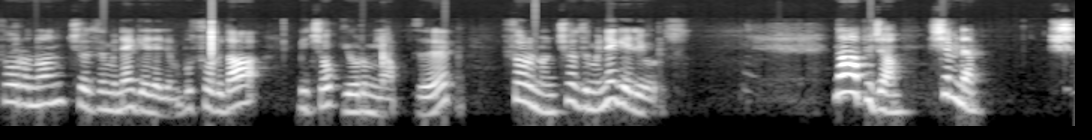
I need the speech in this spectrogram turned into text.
sorunun çözümüne gelelim. Bu soruda birçok yorum yaptık. Sorunun çözümüne geliyoruz. Ne yapacağım? Şimdi şu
